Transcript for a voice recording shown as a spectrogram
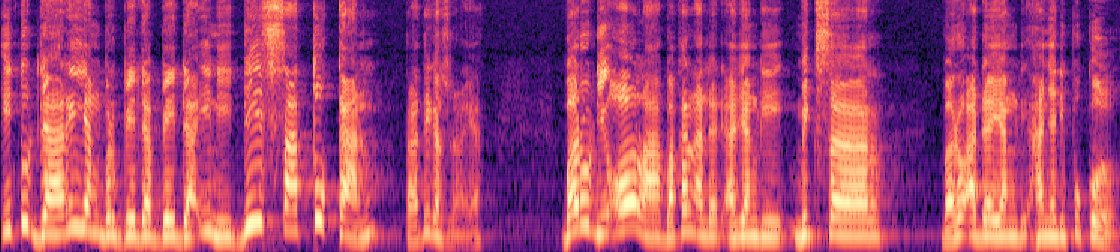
itu dari yang berbeda-beda ini disatukan. Perhatikan saudara ya. Baru diolah, bahkan ada, ada yang di mixer, baru ada yang di, hanya dipukul.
